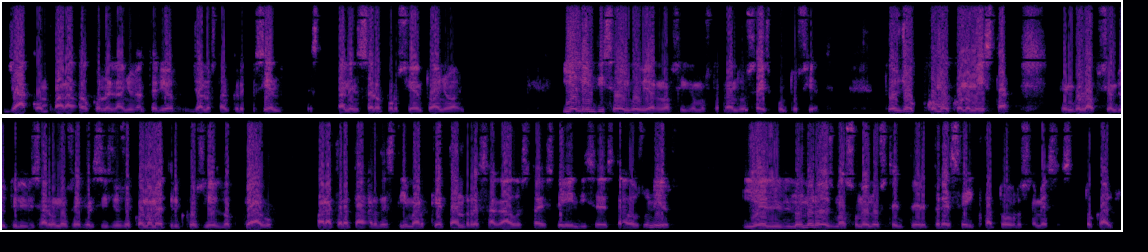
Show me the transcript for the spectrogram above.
ya comparado con el año anterior ya no están creciendo, están en 0% año a año. Y el índice del gobierno sigue mostrando 6.7. Entonces yo como economista tengo la opción de utilizar unos ejercicios econométricos y es lo que hago para tratar de estimar qué tan rezagado está este índice de Estados Unidos. Y el número es más o menos entre 13 y 14 meses, tocayo.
